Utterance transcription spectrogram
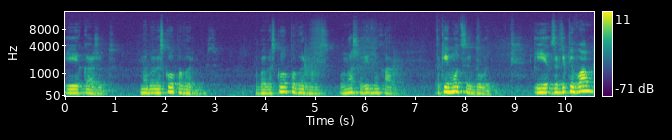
і кажуть, ми обов'язково повернемось обов'язково повернемось у наш рідний Харків. Такі емоції були. І завдяки вам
